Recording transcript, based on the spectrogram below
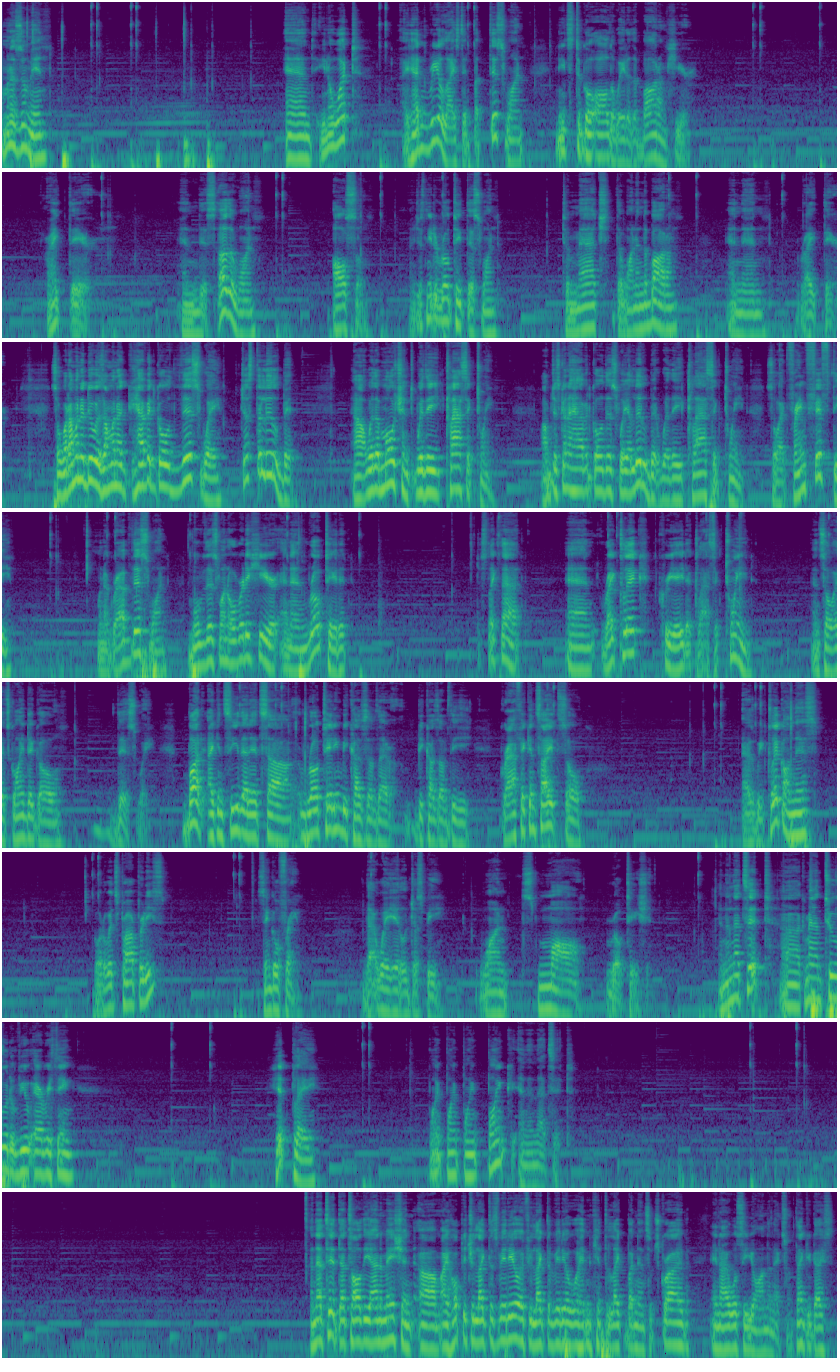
I'm going to zoom in. And you know what? I hadn't realized it, but this one needs to go all the way to the bottom here. Right there. And this other one also. I just need to rotate this one to match the one in the bottom and then right there. So what I'm going to do is I'm going to have it go this way just a little bit uh, with a motion, with a classic tween. I'm just going to have it go this way a little bit with a classic tween. So at frame 50, I'm going to grab this one, move this one over to here, and then rotate it just like that. And right click, create a classic tween. And so it's going to go this way. But I can see that it's uh, rotating because of the because of the graphic inside. So as we click on this, go to its properties, single frame. That way it'll just be one small rotation. And then that's it. Uh, command 2 to view everything. Hit play. Point, point, point, point, and then that's it. And that's it. That's all the animation. Um, I hope that you liked this video. If you liked the video, go ahead and hit the like button and subscribe. And I will see you on the next one. Thank you, guys.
